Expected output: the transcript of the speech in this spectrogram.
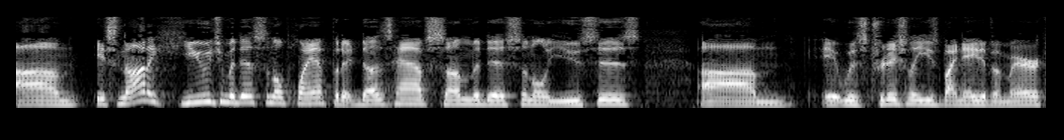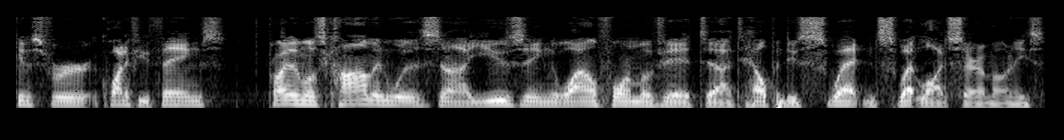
Um, it's not a huge medicinal plant, but it does have some medicinal uses. Um, it was traditionally used by Native Americans for quite a few things. Probably the most common was uh, using the wild form of it uh, to help induce sweat and sweat lodge ceremonies.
